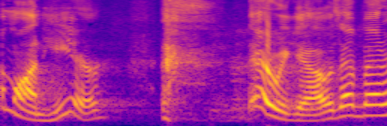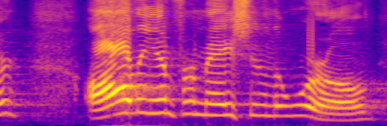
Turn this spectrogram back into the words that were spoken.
I'm on here. there we go. Is that better? All the information in the world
